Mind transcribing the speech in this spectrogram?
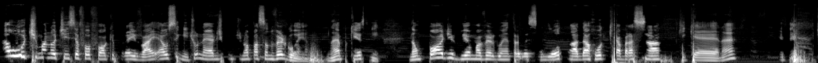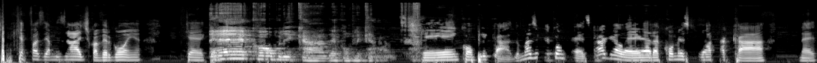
A última notícia fofoca e por aí vai é o seguinte: o nerd continua passando vergonha, né? Porque assim, não pode ver uma vergonha atravessando o outro lado da rua que quer abraçar, que quer, né? Que quer fazer amizade com a vergonha. Quer, quer... É complicado, é complicado. Bem complicado. Mas o que acontece? A galera começou a atacar, né?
